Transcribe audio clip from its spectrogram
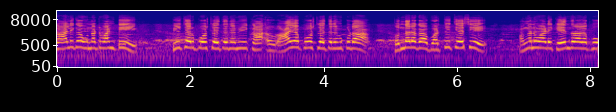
ఖాళీగా ఉన్నటువంటి టీచర్ పోస్టులు అయితేనేమి కా- ఆయా పోస్టులు అయితేనేమి కూడా తొందరగా భర్తీ చేసి అంగన్వాడీ కేంద్రాలకు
